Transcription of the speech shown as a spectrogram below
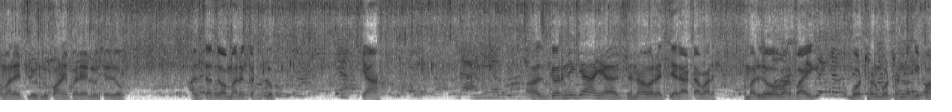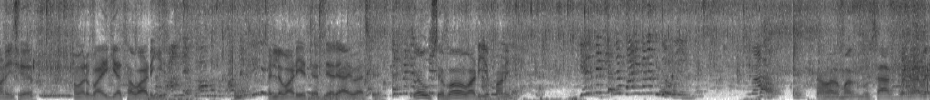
અમારે એટલું એટલું પાણી ભરેલું છે, જો. અત્યારે તો અમારે કેટલું? ક્યાં? અજગરની ક્યાં અહીંયા જનાવર અત્યારે આટા મારે? અમારે જો, અમારા ભાઈ ગોઠણ ગોઠણ લગી પાણી છે. અમારા ભાઈ ગયા હતા વાડીએ. એટલે વાડીએથી અત્યારે આવ્યા છે. કેવું છે ભાવ વાડીએ પાણી? અમારે મગનું શાક બનાવે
